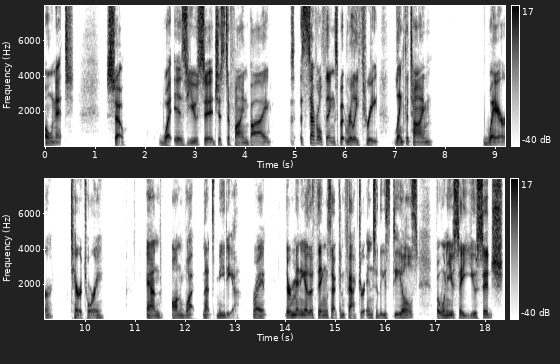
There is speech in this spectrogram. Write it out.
own it. So, what is usage is defined by s- several things, but really three: length of time, where, territory, and on what. That's media, right? There are many other things that can factor into these deals, but when you say usage,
